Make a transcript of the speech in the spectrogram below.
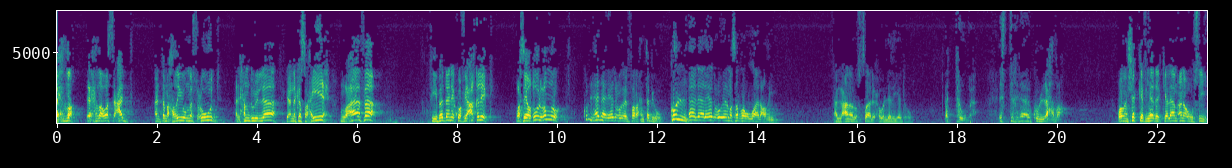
احظى احظى واسعد. أنت محظي مسعود. الحمد لله لأنك صحيح معافى. في بدنك وفي عقلك. وسيطول عمرك. كل هذا لا يدعو إلى الفرح انتبهوا. كل هذا لا يدعو إلى المسرة والله العظيم. العمل الصالح هو الذي يدعو. التوبة استغلال كل لحظة. ومن شك في هذا الكلام أنا أوصيه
